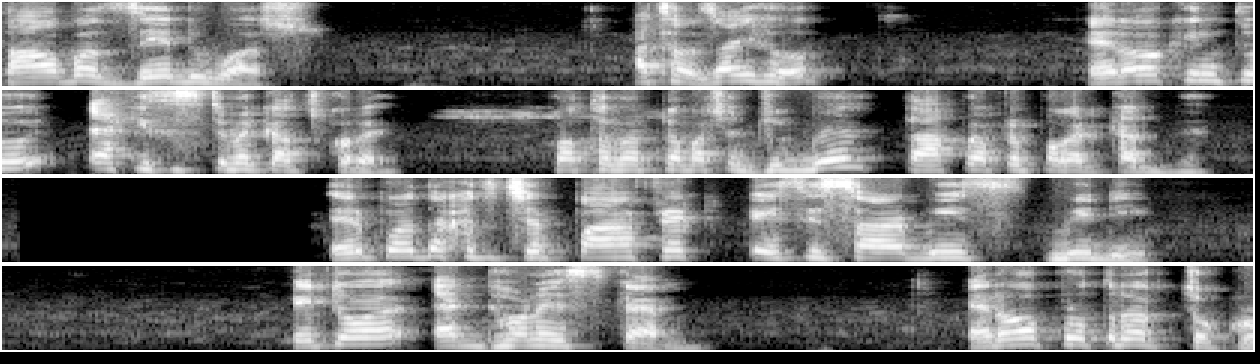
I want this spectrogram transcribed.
তাও আবার জেড ওয়াশ। আচ্ছা যাই হোক এরাও কিন্তু একই সিস্টেমে কাজ করে। প্রথমে আপনার বাসায় ঢুকবে, তারপর আপনার পকেট কাটবে। এরপর দেখা যাচ্ছে পারফেক্ট এসি সার্ভিস বিডি এটাও এক ধরনের স্ক্যাম এরাও প্রতারক চক্র।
